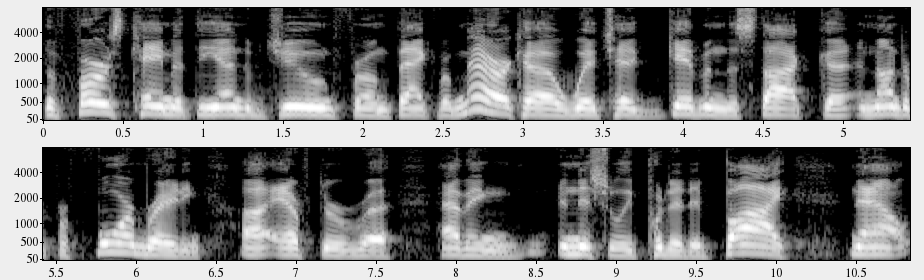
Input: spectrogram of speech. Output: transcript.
The first came at the end of June from Bank of America, which had given the stock uh, an underperform rating uh, after uh, having initially put it at buy. Now,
